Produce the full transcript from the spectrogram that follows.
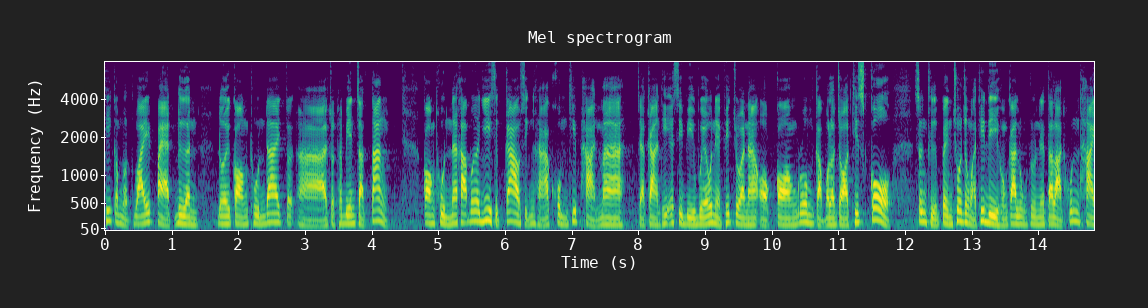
ที่กำหนดไว้ 8 เดือน โดยกองทุนได้จดอ่าจดทะเบียนจัดตั้ง กองทุนนะครับเมื่อ 29 สิงหาคมที่ผ่านมาจากการที่ SCB Wealth เนี่ยพิจารณาออกกองร่วมกับบลจทิสโก้ ซึ่งถือเป็นช่วงจังหวะที่ดีของการลงทุนในตลาดหุ้นไทย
